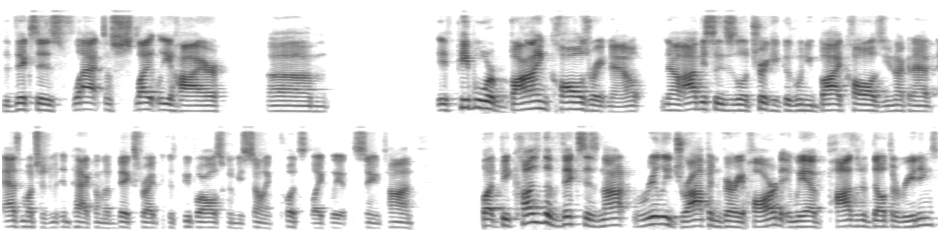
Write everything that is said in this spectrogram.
The VIX is flat to slightly higher. Um, if people were buying calls right now, now obviously this is a little tricky because when you buy calls, you're not going to have as much of an impact on the VIX, right? Because people are also going to be selling puts likely at the same time. But because the VIX is not really dropping very hard and we have positive delta readings,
